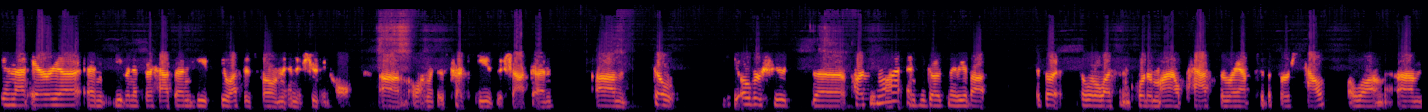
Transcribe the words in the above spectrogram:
in that area. And even if there had been, he, he left his phone in his shooting hole, um, along with his truck keys, his shotgun. Um, so he overshoots the parking lot and he goes maybe about, it's a, it's a little less than a quarter mile past the ramp to the first house along, um,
